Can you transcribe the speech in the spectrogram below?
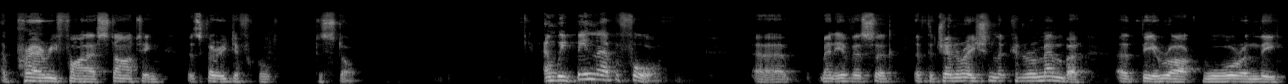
a prairie fire starting that's very difficult to stop. And we've been there before. Uh, many of us are of the generation that can remember uh, the Iraq War and the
